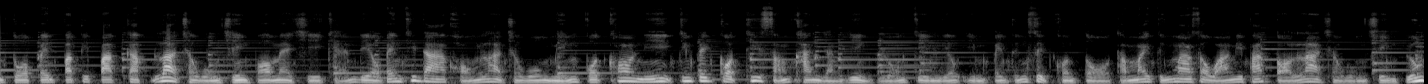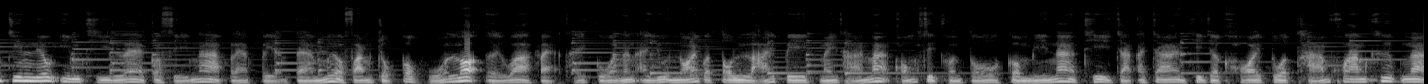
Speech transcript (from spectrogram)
ำตัวเป็นปฏิปักษ์กับราชชวงศ์ชิง พ่อแม่ชีแขนเดียว เป็นธิดาของราชวงศ์หมิง กฎข้อนี้จึงเป็นกฎที่สำคัญอย่างยิ่ง หลวงจีนเลี้ยวอิมเป็นถึงสิทธิ์คนโตทำไมถึงมาสวามิภักดิ์ต่อราชวงศ์ชิง หลวงจีนเลี้ยวอิมทีแรกก็สีหน้าแปลเปลี่ยน แต่เมื่อฟังจบก็หัวเราะเอ่ยว่าแปะไทกัวนั้นอายุน้อยกว่าตนหลายปี ในฐานะของสิทธิ์คนโตก็มีหน้าที่จากอาจารย์ที่จะคอยตรวจถามความคืบหน้า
